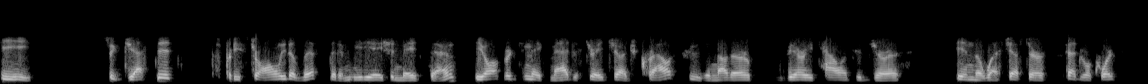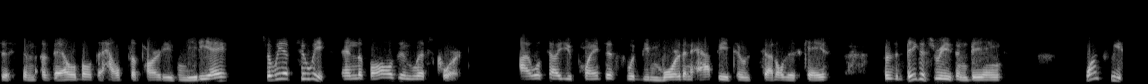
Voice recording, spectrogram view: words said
He suggested pretty strongly to Lyft that a mediation made sense. He offered to make Magistrate Judge Kraus, who's another very talented jurist in the Westchester federal court system, available to help the parties mediate. So we have two weeks, and the ball's in Lyft's court. I will tell you, plaintiffs would be more than happy to settle this case for the biggest reason being once we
